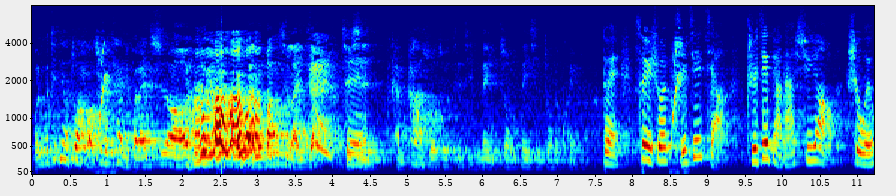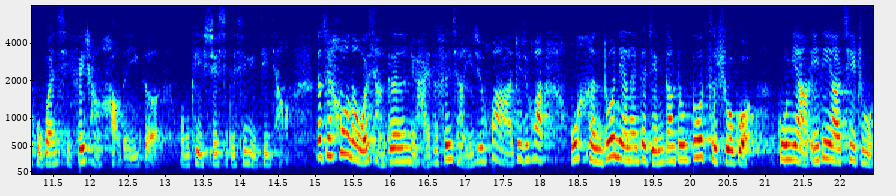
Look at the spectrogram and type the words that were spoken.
我我今天要做好吃的菜，你回来吃哦。用委婉的方式来讲，其实很怕说出自己内中内心中的匮乏。对，所以说直接讲，直接表达需要是维护关系非常好的一个我们可以学习的心理技巧。那最后呢，我想跟女孩子分享一句话啊，这句话我很多年来在节目当中多次说过，姑娘一定要记住，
